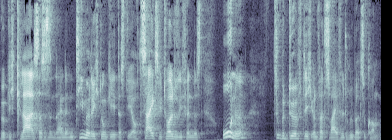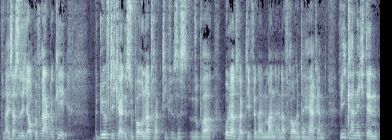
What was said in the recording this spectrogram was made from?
wirklich klar ist, dass es in eine intime Richtung geht, dass du ihr auch zeigst, wie toll du sie findest, ohne zu bedürftig und verzweifelt rüberzukommen. Vielleicht hast du dich auch gefragt, okay, Bedürftigkeit ist super unattraktiv. Es ist super unattraktiv, wenn ein Mann einer Frau hinterherrennt. Wie kann ich denn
